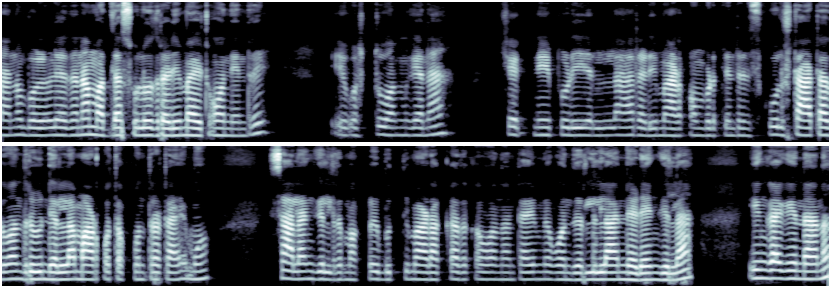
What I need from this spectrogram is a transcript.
ನಾನು ಬೆಳ್ಳುಳ್ಳಿ ಅದನ್ನು ಮೊದಲ ಸುಲಿದು ರೆಡಿ ಮಾಡಿ ಇಟ್ಕೊಂಡೀನಿ ರೀ ಈಗ ಅಷ್ಟು ಒಮ್ಮೆಗೆನ ಚಟ್ನಿ, ಪುಡಿ ಎಲ್ಲ ರೆಡಿ ಮಾಡ್ಕೊಂಬಿಡ್ತೀನಿ ರೀ ಸ್ಕೂಲ್ ಸ್ಟಾರ್ಟ್ ಆದವು ಅಂದ್ರೆ ಇವನ್ನೆಲ್ಲ ಮಾಡ್ಕೊತ ಕುಂತ್ರ ಟೈಮು ಸಾಲಂಗಿಲ್ಲ ರೀ ಮಕ್ಳಿಗೆ ಬುತ್ತಿ ಮಾಡಕ್ಕೆ ಅದಕ್ಕೆ ಒಂದೊಂದು ಟೈಮ್ನಾಗ ಒಂದು ಇರಲಿಲ್ಲ, ನಡೆಯಂಗಿಲ್ಲ. ಹೀಗಾಗಿ ನಾನು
